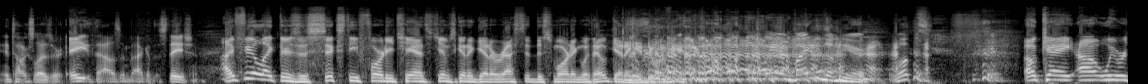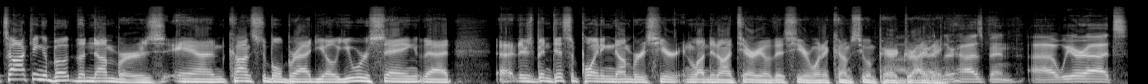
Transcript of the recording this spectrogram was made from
Intoxilyzer 8000 back at the station. I feel like there's a 60-40 chance Jim's going to get arrested this morning without getting into it. we invited them here. Whoops. Okay, uh, we were talking about the numbers, and Constable Brad Yo, you were saying that uh, there's been disappointing numbers here in London, Ontario this year when it comes to impaired There, driving. there has been. Uh, we are at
